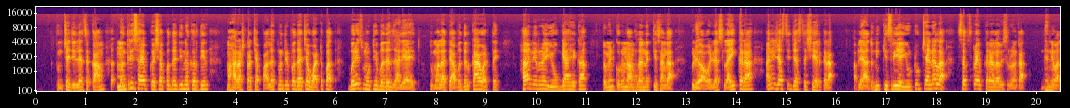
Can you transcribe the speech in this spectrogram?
तुमच्या जिल्ह्याचं काम मंत्री साहेब कशा पद्धतीनं करतील? महाराष्ट्राच्या पालकमंत्रीपदाच्या वाटपात बरेच मोठे बदल झाले आहेत. तुम्हाला त्याबद्दल काय वाटतंय? हा निर्णय योग्य आहे का? कमेंट करून आम्हाला नक्की सांगा. व्हिडिओ आवडल्यास लाईक करा आणि जास्तीत जास्त शेअर करा. आपल्या आधुनिक केसरी या यूट्यूब चॅनलला सबस्क्राईब करायला विसरू नका. धन्यवाद.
